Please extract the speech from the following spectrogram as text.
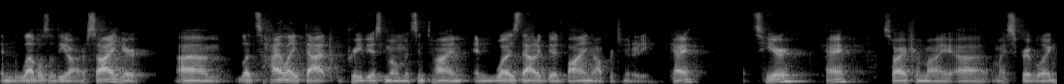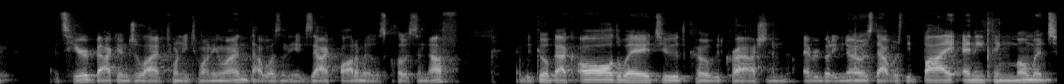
and the levels of the RSI here, um, let's highlight that previous moments in time and was that a good buying opportunity? Okay it's here okay? Sorry for my uh, my scribbling. It's here back in july of 2021 that wasn't the exact bottom it was close enough. And we go back all the way to the covid crash and everybody knows that was the buy anything moment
